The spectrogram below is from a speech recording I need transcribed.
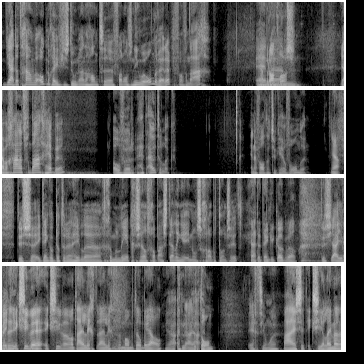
ja, dat gaan we ook nog eventjes doen aan de hand eh, van ons nieuwe onderwerp van vandaag. Ja, brand los. ehm, ja, we gaan het vandaag hebben over het uiterlijk. En daar valt natuurlijk heel veel onder. Ja. Dus eh, ik denk ook dat er een hele gemeleerd gezelschap aan stellingen in onze grabbelton zit. Ja, dat denk ik ook wel. Dus ja, je Ja, weet dus niet... ik, zie we, ik zie we, want hij ligt, hij ligt momenteel bij jou, Ja, nou de ja, ton. echt jongen. Maar hij zit, ik zie alleen maar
